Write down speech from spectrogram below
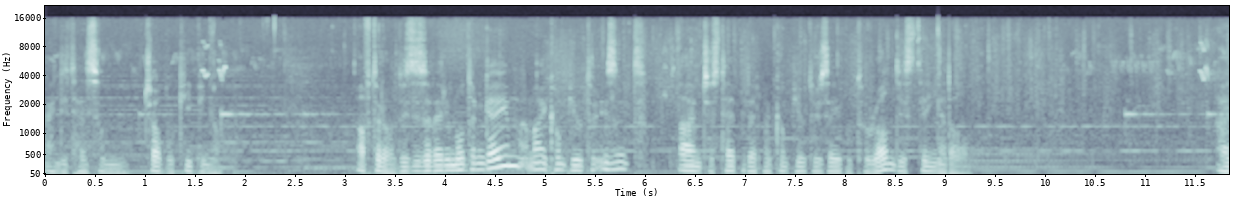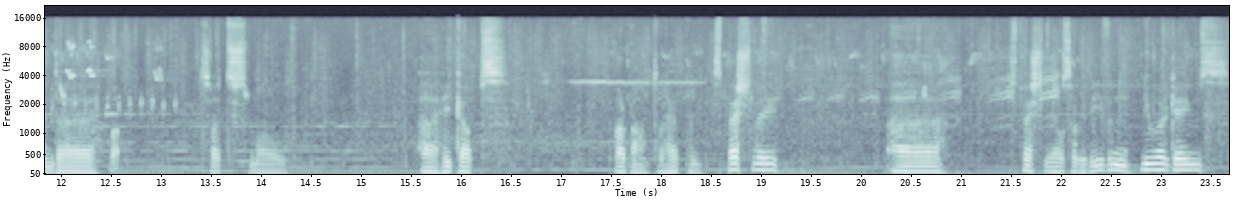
and it has some trouble keeping up. After all, this is a very modern game. My computer isn't. I'm just happy that my computer is able to run this thing at all. And, uh, well, such small uh, hiccups are bound to happen, especially, uh, especially also with even newer games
